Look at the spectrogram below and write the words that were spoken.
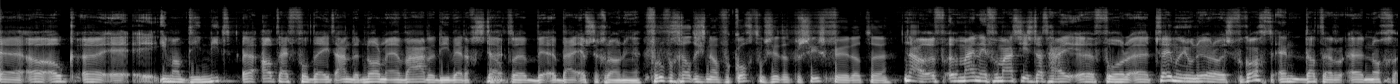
Eh, ook eh, eh, iemand die niet altijd voldeed aan de normen en waarden die werden gesteld bij- FC Groningen. Voor hoeveel geld is hij nou verkocht? Hoe zit dat precies? Kun je dat. Nou, mijn informatie is dat hij voor eh 2 miljoen euro is verkocht. En dat er nog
